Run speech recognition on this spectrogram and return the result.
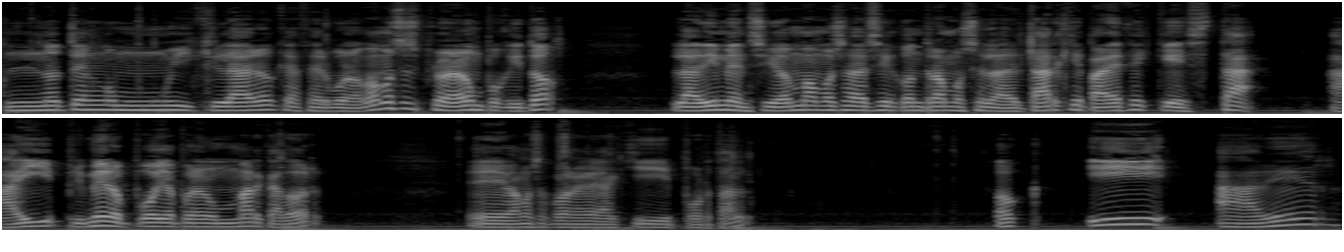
No tengo muy claro qué hacer. Bueno, vamos a explorar un poquito la dimensión. Vamos a ver si encontramos el altar, que parece que está ahí. Primero voy a poner un marcador. Eh, vamos a poner aquí portal. Ok. Y a ver...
